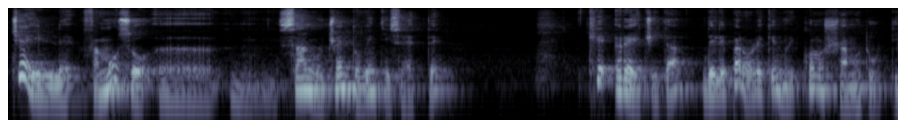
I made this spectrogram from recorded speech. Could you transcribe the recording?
C'è il famoso eh, Salmo 127 che recita delle parole che noi conosciamo tutti.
